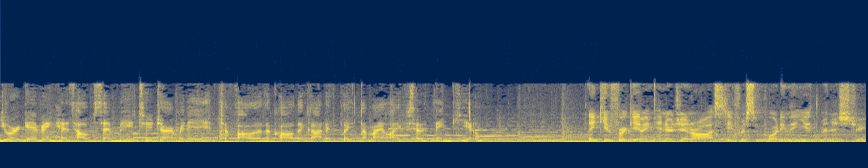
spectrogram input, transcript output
Your giving has helped send me to Germany to follow the call that God has placed on my life, so thank you. Thank you for giving and your generosity for supporting the youth ministry.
